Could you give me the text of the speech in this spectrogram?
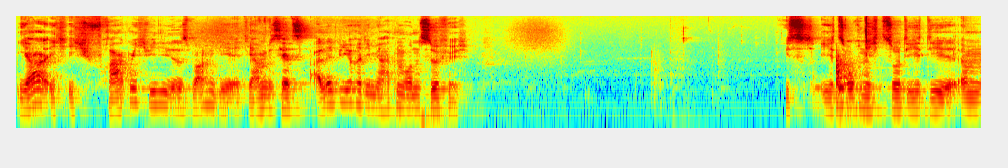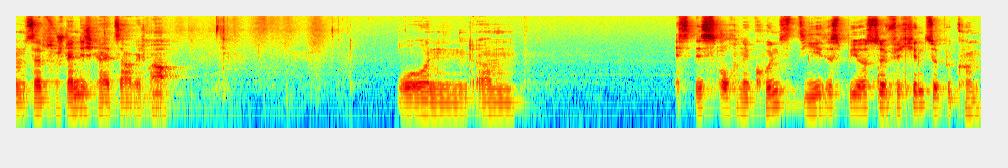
ja ich, ich frage mich, wie die das machen. Die, die haben bis jetzt alle Biere, die wir hatten, waren süffig. Ist jetzt auch nicht so die, die ähm, Selbstverständlichkeit, sage ich mal. ja. Und ähm, es ist auch eine Kunst, jedes Bier süffig hinzubekommen.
